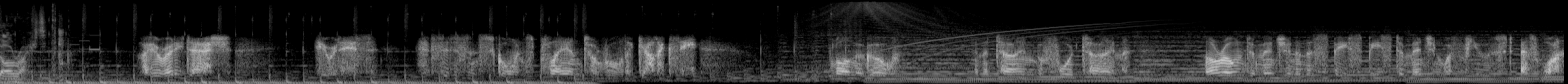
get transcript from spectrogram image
All right. Are you ready, Dash? Here it is. Citizen Scorn's plan to rule the galaxy. Long ago, in the time before time, our own dimension and the Space Beast dimension were fused as one.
